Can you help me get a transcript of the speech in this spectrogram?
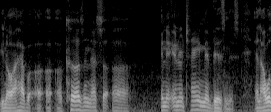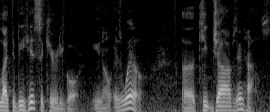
you know, I have a, a, a cousin that's a, in the entertainment business, and I would like to be his security guard you know, as well. Uh, keep jobs in house.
